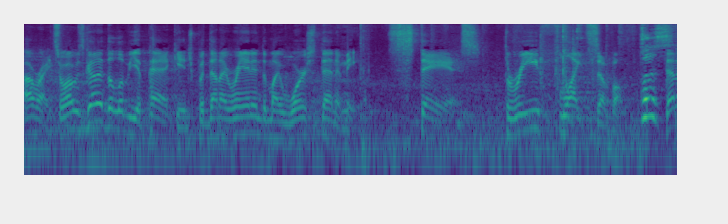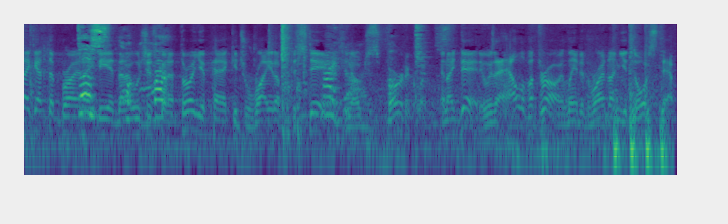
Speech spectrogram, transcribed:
happened. All right, so I was gonna deliver your package, but then I ran into my worst enemy, stairs. Three flights of them. This- then I got the bright idea that I was just gonna throw your package right up the stairs, you know, just vertically. And I did. It was a hell of a throw. I landed right on your doorstep.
